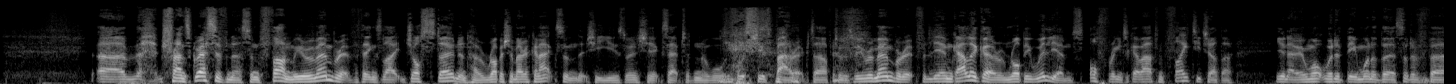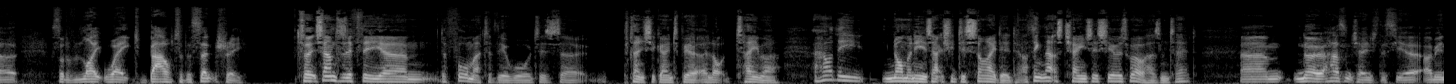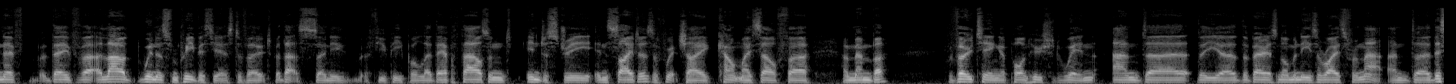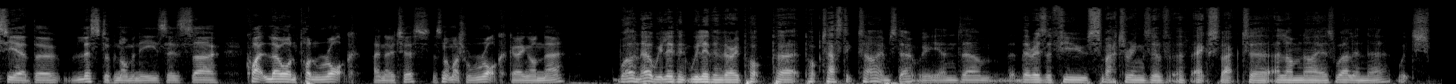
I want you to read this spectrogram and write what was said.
Um, transgressiveness and fun. We remember it for things like Joss Stone and her rubbish American accent that she used when she accepted an award, which she was barracked afterwards. We remember it for Liam Gallagher and Robbie Williams offering to go out and fight each other. You know, in what would have been one of the sort of uh, sort of lightweight bout of the century So it sounds as if the um, the format of the awards is uh, potentially going to be a, a, lot tamer. How are the nominees actually decided? I think that's changed this year as well, hasn't it? Um, no, it hasn't changed this year. I mean, they've they've uh, allowed winners from previous years to vote, but that's only a few people. They have a thousand industry insiders, of which I count myself uh, a member voting upon who should win, and uh, the uh, the various nominees arise from that. And uh, this year, the list of nominees is uh, quite low on pun rock. I notice there's not much rock going on there. Well, no, we live in we live in very pop uh, poptastic times, don't we? And um, there is a few smatterings of, of X Factor alumni as well in there, which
